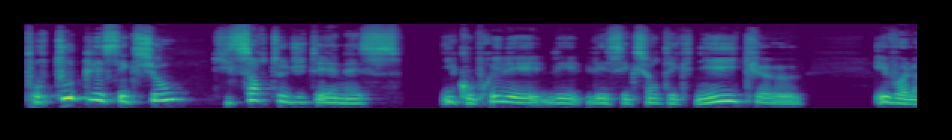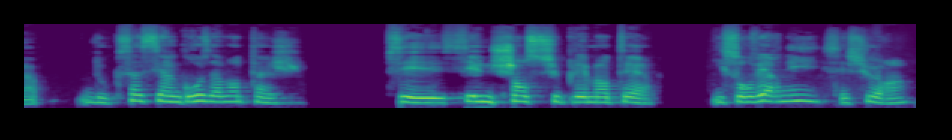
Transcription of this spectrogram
pour toutes les sections qui sortent du TNS, y compris les, sections techniques. Euh, et voilà. Donc ça, c'est un gros avantage. C'est une chance supplémentaire. Ils sont vernis, c'est sûr. Hein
